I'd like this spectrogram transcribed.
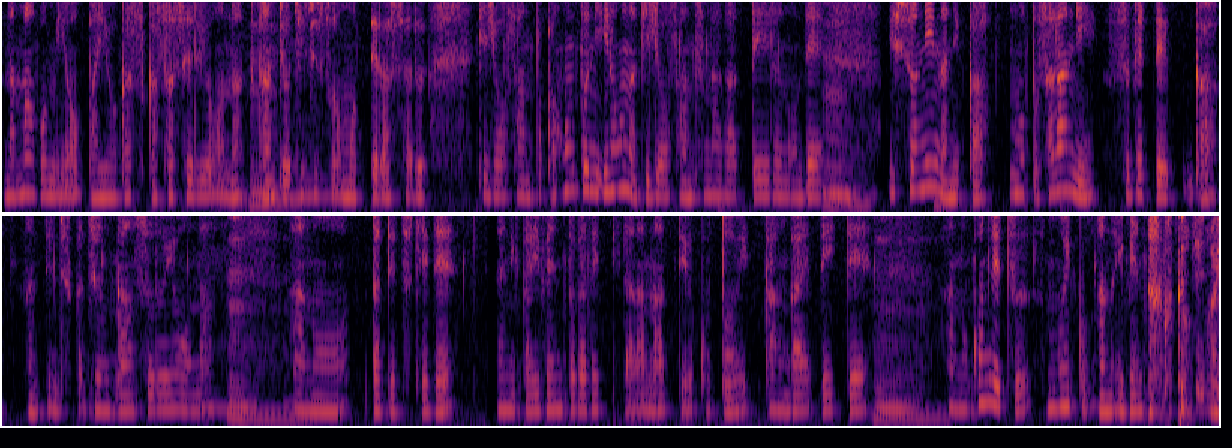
生ゴミをバイオガス化させるような環境技術を持ってらっしゃる企業さんとか本当にいろんな企業さんつながっているので、うん。一緒に何かもっとさらに全てがなんていうんですか循環するような、うん。あの立て付けで何かイベントができたらなっていうことを考えていて、うん。あの今月もう一個あのイベント告知になっ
